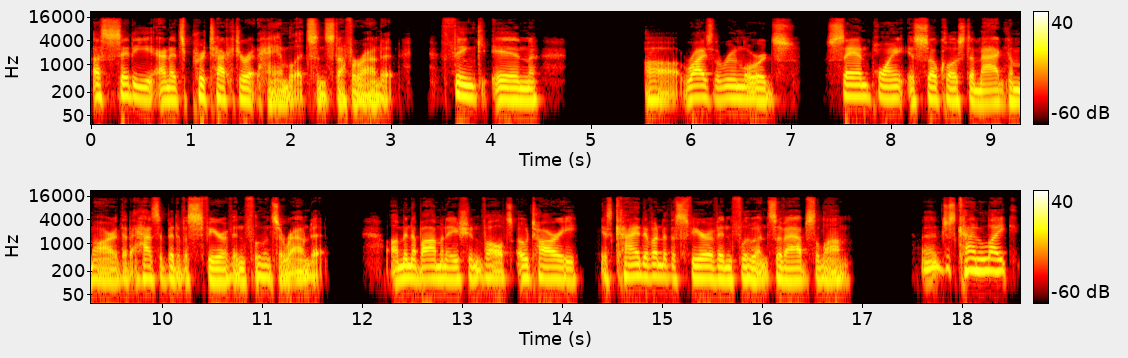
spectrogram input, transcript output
a city and its protectorate hamlets and stuff around it. Think in uh, Rise of the Runelords, Sandpoint is so close to Magnimar that it has a bit of a sphere of influence around it. Um, in Abomination Vaults, Otari is kind of under the sphere of influence of Absalom. Uh, just kind of like,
